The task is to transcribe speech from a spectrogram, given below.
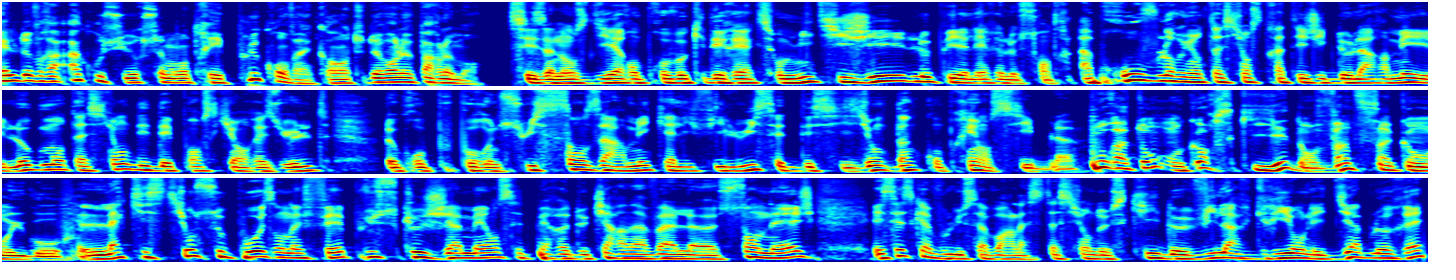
Elle devra à coup sûr se montrer plus convaincante devant le Parlement. Ces annonces d'hier ont provoqué des réactions mitigées. Le PLR et le centre approuvent l'orientation stratégique de l'armée et l'augmentation des dépenses qui en résultent. Le groupe pour une Suisse sans armée qualifie, lui, cette décision d'incompréhensible. Pourra-t-on encore skier dans 25 ans, Hugo? La question se pose en effet plus que jamais en cette période de carnaval euh, sans neige. Et c'est ce qu'a voulu savoir la station de ski de Villars-Grillon, les Diablerets.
